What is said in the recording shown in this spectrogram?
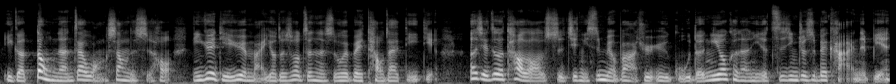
一个动能在往上的时候，你越跌越买，有的时候真的是会被套在低点，而且这个套牢的时间你是没有办法去预估的，你有可能你的资金就是被卡在那边，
